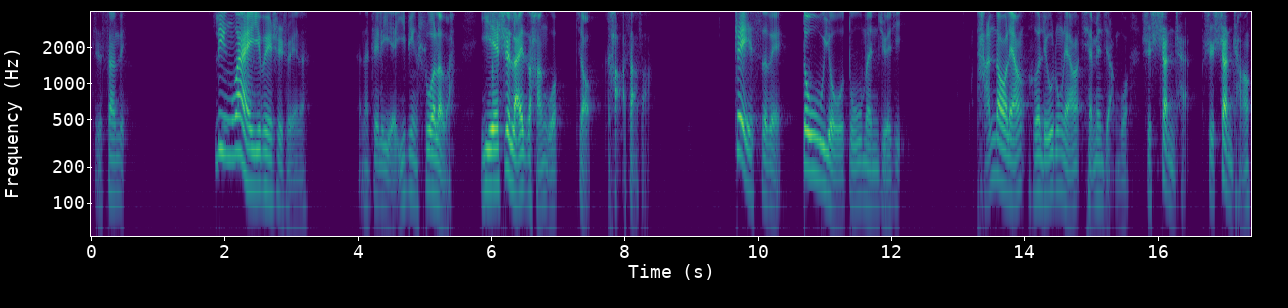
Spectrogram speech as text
这是三位。另外一位是谁呢？那这里也一并说了吧，也是来自韩国，叫卡萨法。这四位都有独门绝技。谭道良和刘忠良前面讲过，是擅长是擅长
